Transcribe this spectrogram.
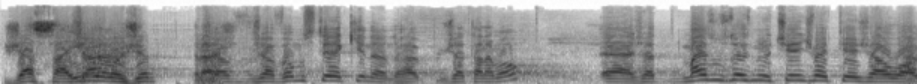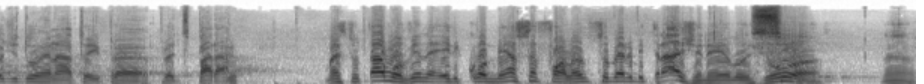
já saiu já, elogiando a arbitragem. Já, já vamos ter aqui, Nando. Já está na mão? É, já, mais uns dois minutinhos a gente vai ter já o áudio do Renato aí para disparar. Mas tu estava ouvindo, ele começa falando sobre a arbitragem, né? Elogiou. Sim não.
